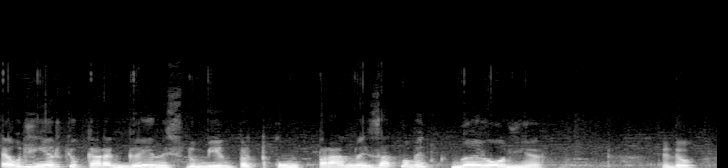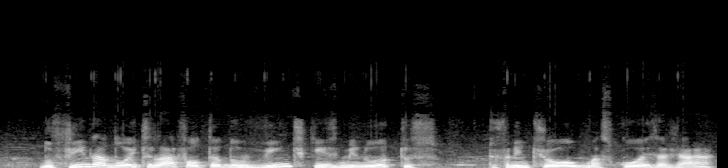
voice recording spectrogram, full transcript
é o dinheiro que o cara ganha nesse domingo para comprar no exato momento que ganhou o dinheiro. Entendeu? No fim da noite lá, faltando 20, 15 minutos, tu frenteou algumas coisas já.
